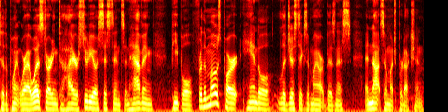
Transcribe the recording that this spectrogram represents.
to the point where I was starting to hire studio assistants and having people for the most part handle logistics of my art business and not so much production.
